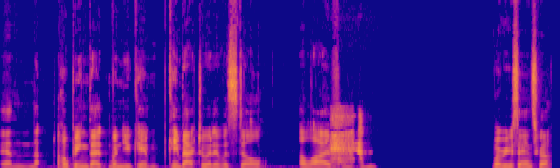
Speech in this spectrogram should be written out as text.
and hoping that when you came came back to it, it was still alive. what were you saying, Scroll?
